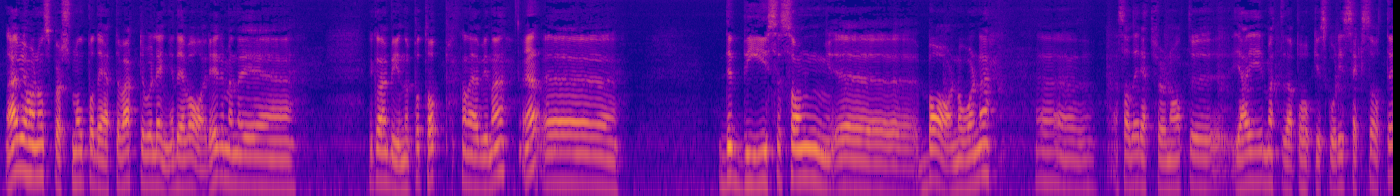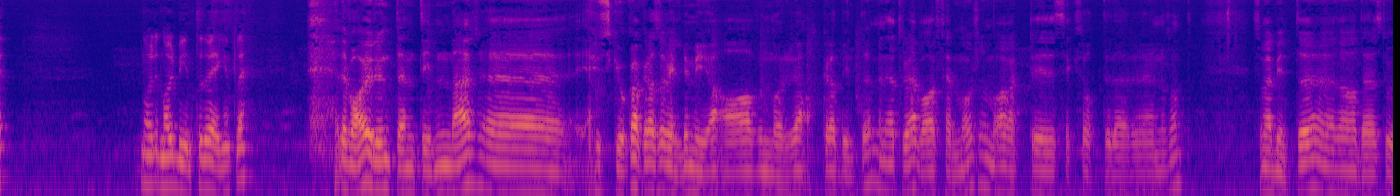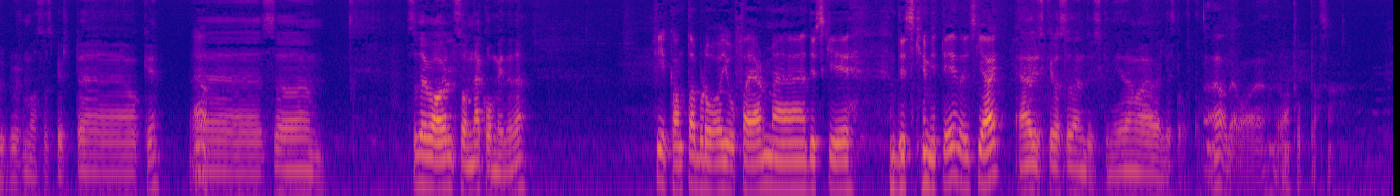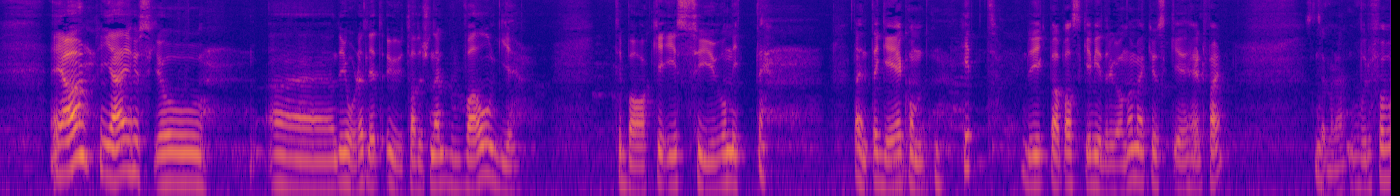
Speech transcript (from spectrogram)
Nei, Vi har noen spørsmål på det etter hvert, hvor lenge det varer. Men vi, vi kan jo begynne på topp. Kan jeg begynne? Ja. Eh, debutsesong, eh, barneårene. Eh, jeg sa det rett før nå at du, jeg møtte deg på hockeyskole i 86. Når, når begynte du egentlig? Det var jo rundt den tiden der. Eh, jeg husker jo ikke akkurat så veldig mye av når jeg akkurat begynte, men jeg tror jeg var fem år, så det må ha vært i 86 der eller noe sånt. Som jeg begynte. Da hadde jeg storebror som også spilte hockey. Ja. Eh, så, så det var vel sånn jeg kom inn i det. Firkanta blå Jofa-hjelm med dusk i, dusk midt i. Det husker jeg. Jeg husker også den dusken i. Den var jeg veldig stolt av. Ja, det var, det var topp, altså. Ja, jeg husker jo eh, Du gjorde et litt utradisjonelt valg tilbake i 97. Da NTG kom hit. Du gikk bare på Aske videregående, om jeg ikke husker helt feil. Stemmer det? Hvorfor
